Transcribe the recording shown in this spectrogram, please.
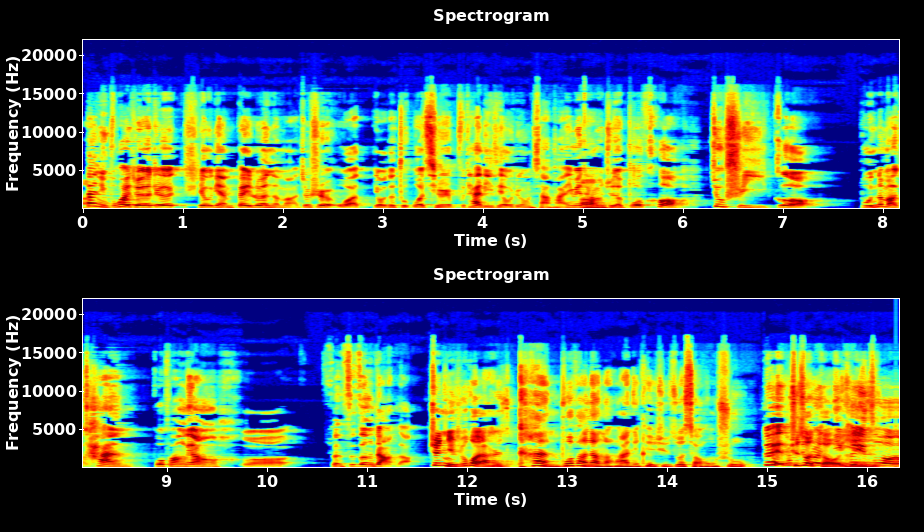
嗯但你不会觉得这个是有点悖论的吗？就是我有的主播其实不太理解我这种想法，因为他们嗯觉得播客就是一个不那么看播放量和粉丝增长的。就你如果要是看播放量的话，你可以去做小红书，对，去做抖音可以做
